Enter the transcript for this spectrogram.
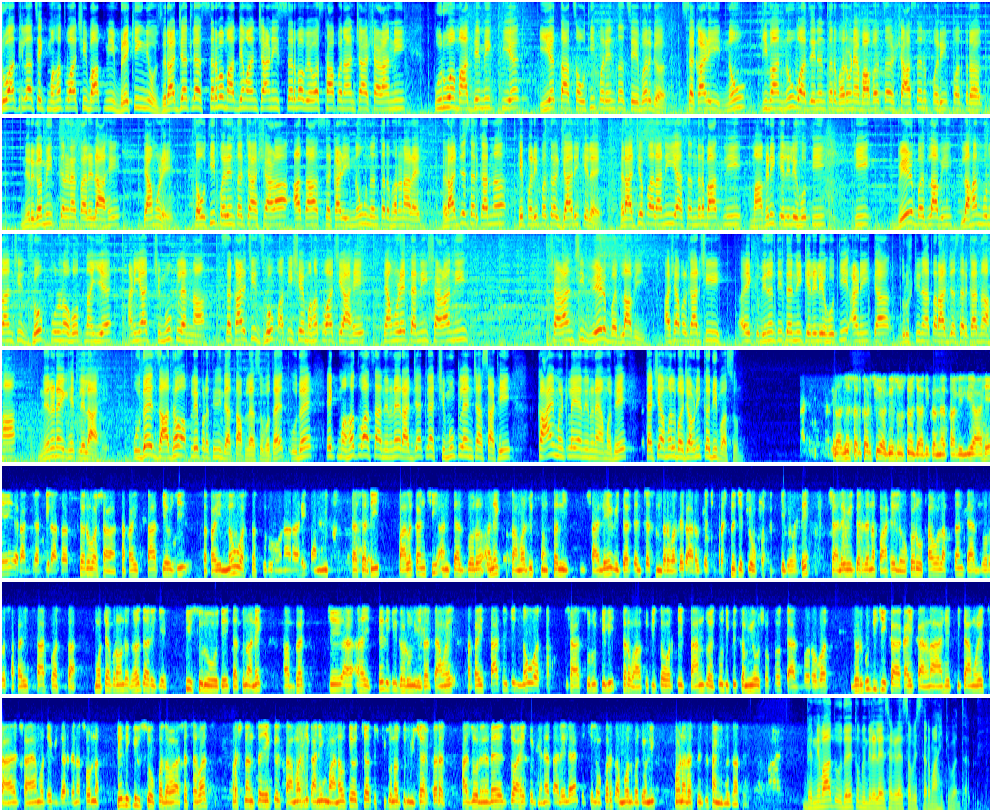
सुरुवातीलाच एक महत्वाची बातमी ब्रेकिंग न्यूज राज्यातल्या सर्व माध्यमांच्या आणि सर्व व्यवस्थापनांच्या शाळांनी पूर्व माध्यमिक इयत्ता चौथीपर्यंतचे वर्ग सकाळी नऊ किंवा नऊ वाजेनंतर भरवण्याबाबतचं शासन परिपत्रक निर्गमित करण्यात आलेलं आहे. त्यामुळे चौथीपर्यंतच्या शाळा आता सकाळी नऊ नंतर भरणार आहेत. राज्य सरकारनं हे परिपत्रक जारी केलं आहे राज्यपालांनी या संदर्भातली मागणी केलेली होती की वेळ बदलावी लहान मुलांची झोप पूर्ण होत नाहीये आणि या चिमुकल्यांना सकाळची झोप अतिशय महत्त्वाची आहे. त्यामुळे त्यांनी शाळांनी शाळांची वेळ बदलावी अशा प्रकारची एक विनंती त्यांनी केलेली होती आणि त्या दृष्टीने आता राज्य सरकारनं हा निर्णय घेतलेला आहे. उदय जाधव आपले प्रतिनिधी आता आपल्यासोबत आहेत. उदय एक महत्त्वाचा निर्णय राज्यातल्या चिमुकल्यांच्यासाठी काय म्हटलं या निर्णयामध्ये? त्याची अंमलबजावणी कधीपासून? राज्य सरकारची अधिसूचना जारी करण्यात आलेली आहे. राज्यातील आता सर्व शाळा सकाळी सात ऐवजी सकाळी नऊ वाजता सुरू होणार आहेत आणि त्यासाठी पालकांची आणि त्याचबरोबर अनेक सामाजिक संस्थांनी शालेय विद्यार्थ्यांच्या संदर्भात एक आरोग्याचे प्रश्न जे ते उपस्थित केले होते शालेय विद्यार्थ्यांना पहाटे लवकर उठावं लागतं आणि त्याचबरोबर सकाळी सात वाजता मोठ्या प्रमाणात रहदारी जी ती सुरू होते त्यातून अनेक अपघात जे आहेत ते देखील घडून येतात. त्यामुळे सकाळी सात ऐवजी नऊ वाजता शाळा सुरू केली तर वाहतुकीचा वरती ताण जो आहे तो देखील कमी होऊ शकतो. त्याचबरोबर घरगुती जी का काही कारणं आहेत की त्यामुळे शाळा शाळांमध्ये विद्यार्थ्यांना सोडणं हे देखील सोपं जावं. अशा सर्वच प्रश्नांचा एक सामाजिक आणि मानवतेच्या दृष्टिकोनातून विचार करत हा जो निर्णय जो आहे तो घेण्यात आलेला आहे त्याची लवकरच अंमलबजावणी होणार असल्याचं सांगितलं जात आहे. धन्यवाद. उदय तुम्ही दिलेल्या सगळ्या सविस्तर माहितीबद्दल.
